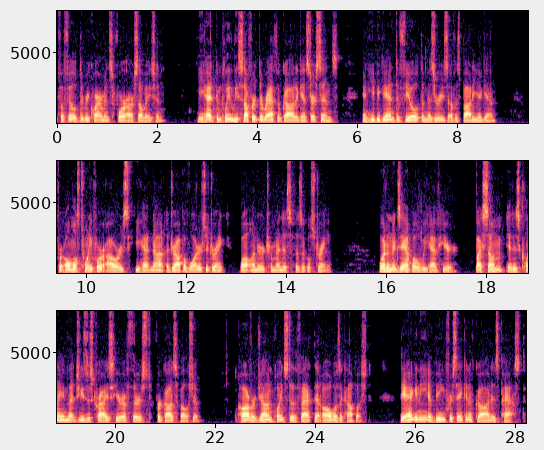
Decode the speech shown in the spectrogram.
fulfilled the requirements for our salvation. He had completely suffered the wrath of God against our sins, and he began to feel the miseries of his body again. For almost twenty four hours he had not a drop of water to drink, while under a tremendous physical strain. What an example we have here! By some it is claimed that Jesus cries here of thirst for God's fellowship. However, John points to the fact that all was accomplished. The agony of being forsaken of God is past.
